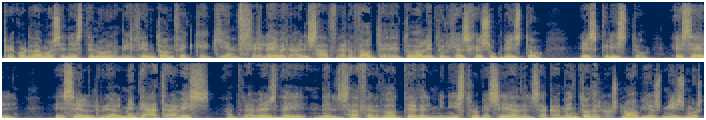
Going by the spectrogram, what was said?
recordamos en este número 1111 que quien celebra, el sacerdote de toda liturgia es Jesucristo, es Cristo, es Él, es Él realmente a través, a través de, del sacerdote, del ministro que sea, del sacramento, de los novios mismos,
